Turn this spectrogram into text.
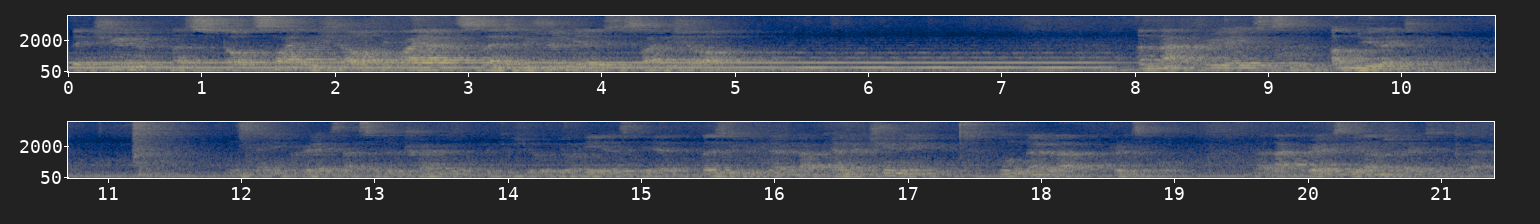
they tune a stop slightly sharp. If I add Celeste, you should hear this is slightly sharp. And that creates a sort of undulating effect. Okay, it creates that sort of tremolo because your, your ears hear. Those who know about piano tuning will know that principle. Uh, that creates the undulating effect.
